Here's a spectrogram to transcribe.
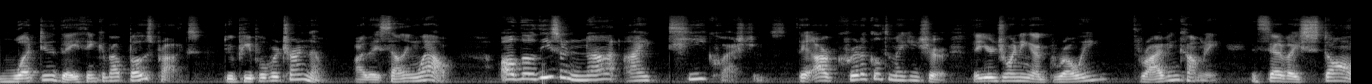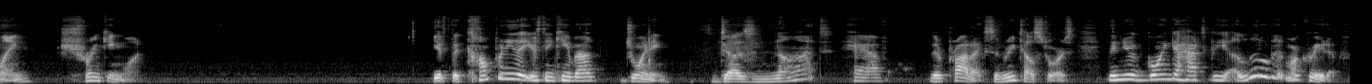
What do they think about Bose products? Do people return them? Are they selling well? Although these are not IT questions, they are critical to making sure that you're joining a growing, thriving company instead of a stalling, shrinking one. If the company that you're thinking about joining does not have their products in retail stores, then you're going to have to be a little bit more creative.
